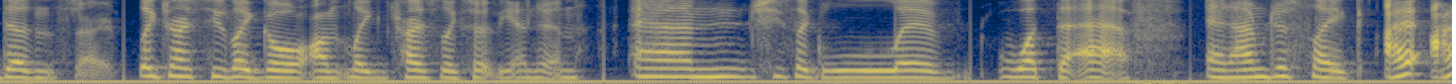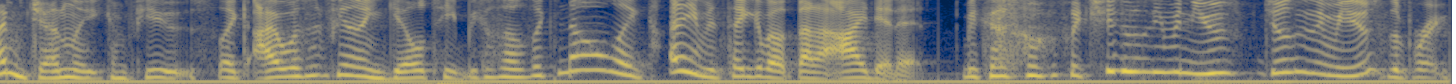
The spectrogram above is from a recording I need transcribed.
doesn't start. Like tries to like go on, like tries to like start the engine, and she's like, "Liv, what the f?" And I'm just like, I I'm genuinely confused. Like I wasn't feeling guilty because I was like, no, like I didn't even think about that. I did it because I was like, she doesn't even use she doesn't even use the brake.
